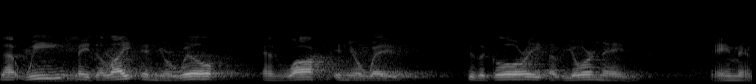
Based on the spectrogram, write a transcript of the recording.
that we may delight in your will and walk in your ways, to the glory of your name. Amen.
